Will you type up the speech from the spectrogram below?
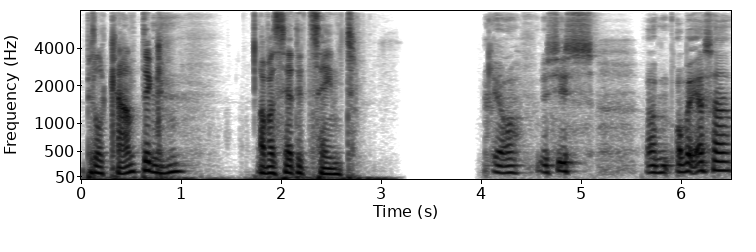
ein bisschen kantig, Mhm. aber sehr dezent. Ja, es ist, ähm, aber erst auch,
